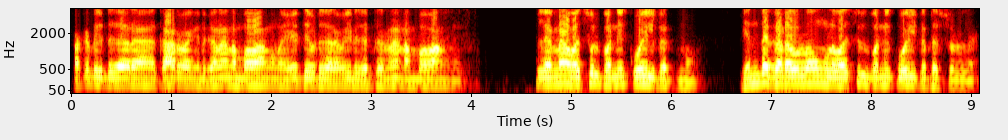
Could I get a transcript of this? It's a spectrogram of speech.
பக்கத்து வீட்டுக்காரன் கார் வாங்கியிருக்கானா நம்ம வாங்கணும். ஏத்த வீட்டுக்காரன் வீடு கட்டுறனா நம்ம வாங்கணும். இல்லைன்னா வசூல் பண்ணி கோயில் கட்டணும். எந்த கடவுளும் உங்களை வசூல் பண்ணி கோயில் கட்ட சொல்லலை.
